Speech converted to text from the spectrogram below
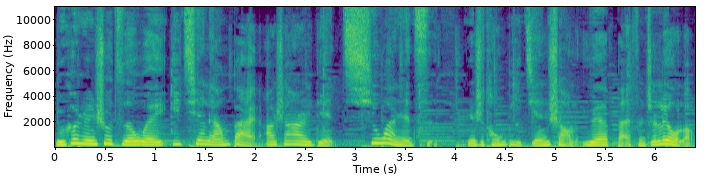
旅客人数则为一千两百二十二点七万人次，也是同比减少了约百分之六了。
